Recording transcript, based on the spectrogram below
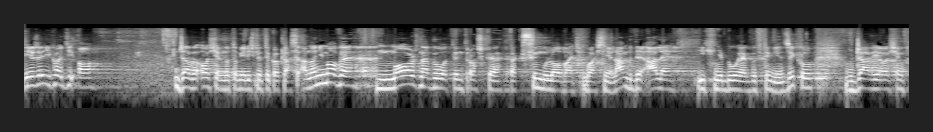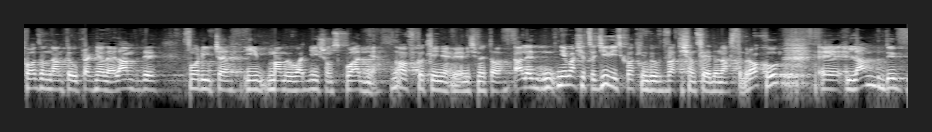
Jeżeli chodzi o Java 8, no to mieliśmy tylko klasy anonimowe. Można było tym troszkę tak symulować właśnie lambdy, ale ich nie było jakby w tym języku. W Java 8 wchodzą nam te upragnione lambdy, foricze i mamy ładniejszą składnię. No w Kotlinie mieliśmy to, ale nie ma się co dziwić, Kotlin był w 2011 roku. E, Lambdy w,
